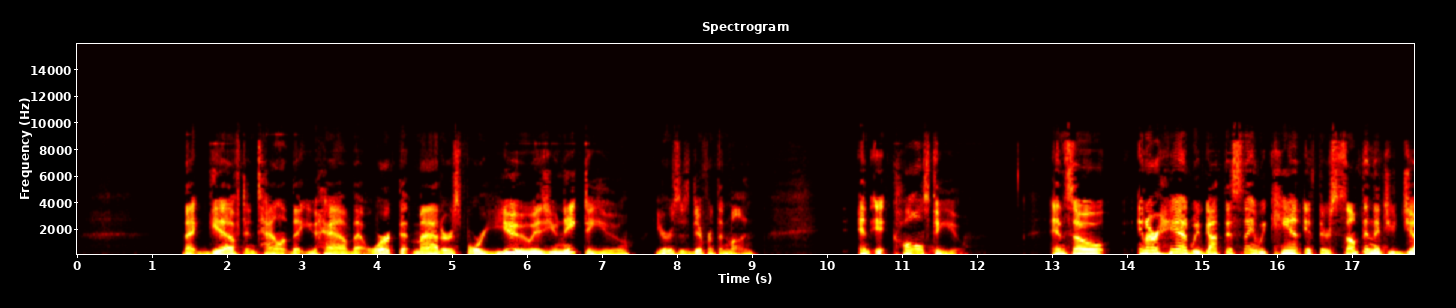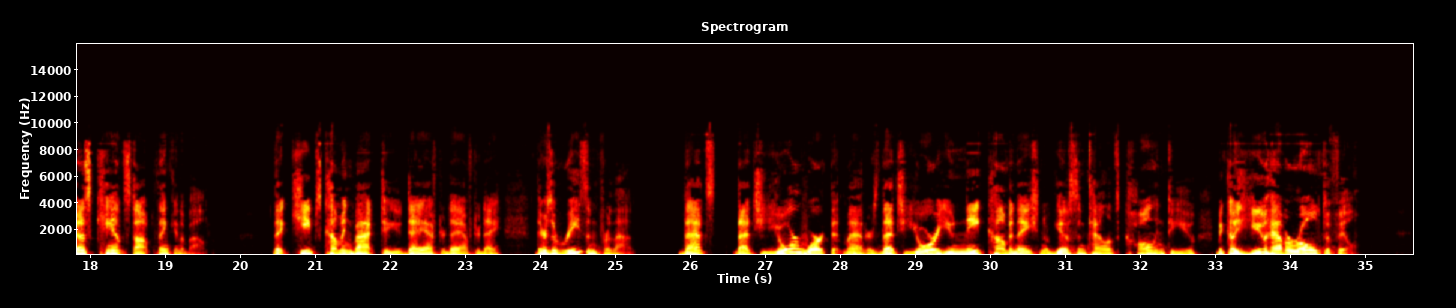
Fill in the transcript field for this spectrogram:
that gift and talent that you have, that work that matters for you is unique to you. Yours is different than mine. And it calls to you. And so in our head, we've got this thing we can't, if there's something that you just can't stop thinking about that keeps coming back to you day after day after day, there's a reason for that. That's that's your work that matters. That's your unique combination of gifts and talents calling to you because you have a role to fill.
